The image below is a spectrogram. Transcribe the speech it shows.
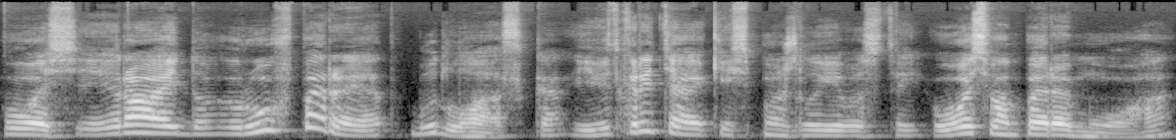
Ось, і райдо, рух вперед, будь ласка, і відкриття якихось можливостей. Ось вам перемога.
